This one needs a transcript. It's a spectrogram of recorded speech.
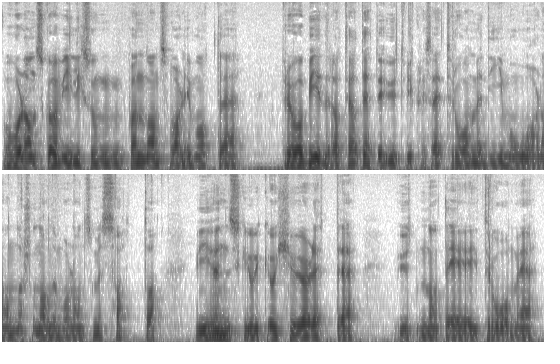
og hvordan skal vi liksom på en ansvarlig måte prøve å bidra til at dette utvikler seg i tråd med de målene, nasjonale målene som er satt. Da. Vi ønsker jo ikke å kjøre dette uten at det er i tråd med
